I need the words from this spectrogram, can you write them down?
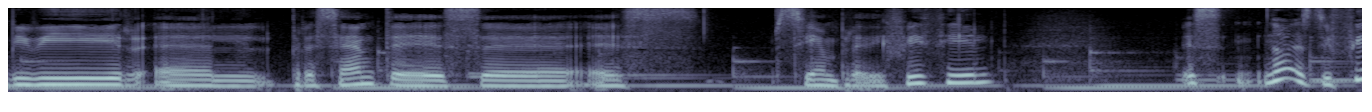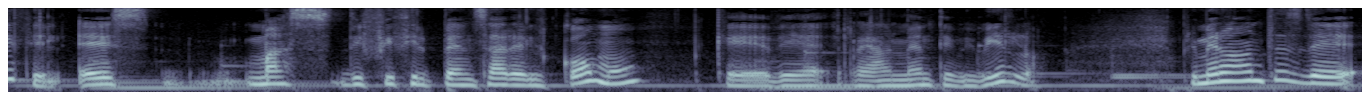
Vivir el presente es, eh, es siempre difícil. Es, no es difícil, es más difícil pensar el cómo que de realmente vivirlo. Primero, antes de,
